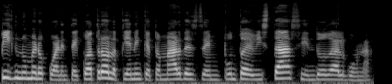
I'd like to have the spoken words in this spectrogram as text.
pick número 44, lo tienen que tomar desde mi punto de vista sin duda alguna.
